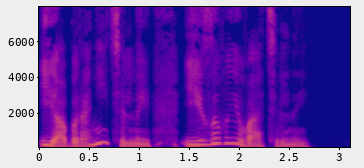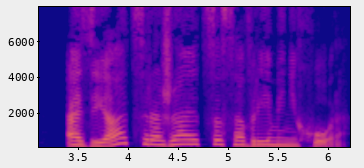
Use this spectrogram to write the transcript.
и оборонительной, и завоевательной. Азиат сражается со времени хора.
